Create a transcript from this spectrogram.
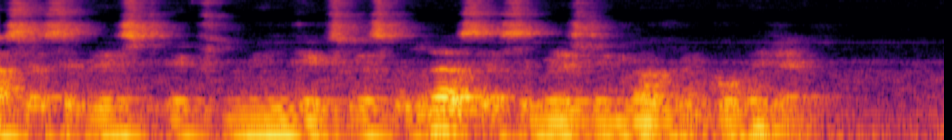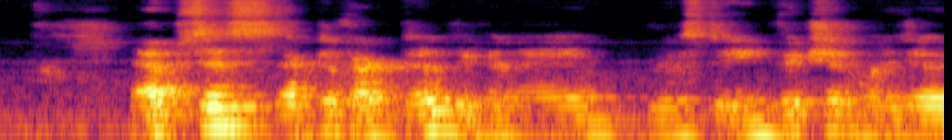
আস্তে আস্তে ব্রেস্ট মিল্ক এক্সপ্রেস করলে আস্তে আস্তে ব্রেস্ট এনগর্জমেন্ট কমে যায়। অ্যাবসেস একটা ফ্যাক্টর যেখানে ব্রেস্টে ইনফেকশন হয়ে যায়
